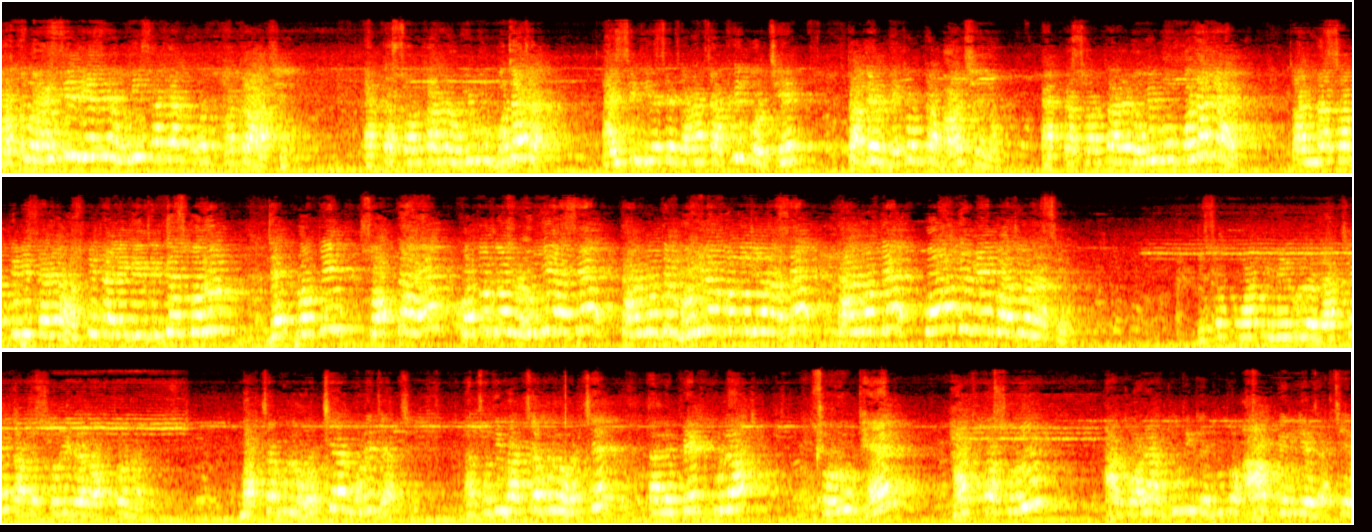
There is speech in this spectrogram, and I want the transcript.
মাত্র আইসিডিএস এ উনিশ হাজার পদ ফাঁকা আছে। একটা সরকারের অভিমুখ বোঝা যায়। আইসিডিএস এ যারা চাকরি করছে, তাদের বেতনটা বাড়ছে না। একটা সরকারের অভিমুখ বোঝা যায়। কান্না সাব ডিভিশনে হসপিটালে গিয়ে জিজ্ঞেস করুন যে, প্রতি সপ্তাহে কতজন রুগী আসে তার মধ্যে মহিলা কতজন আসে তার মধ্যে পোয়াতি মেয়ে কজন আছে? যেসব পোয়াতি মেয়েগুলো যাচ্ছে, তাদের শরীরে রক্ত নাই। বাচ্চাগুলো হচ্ছে আর মরে যাচ্ছে। আর যদি বাচ্চাগুলো হচ্ছে, তাহলে পেট ফুলা, সরু ঠ্যাং, হাত পা সরু, আর গলার দুদিকে দুটো আপ বেরিয়ে যাচ্ছে।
